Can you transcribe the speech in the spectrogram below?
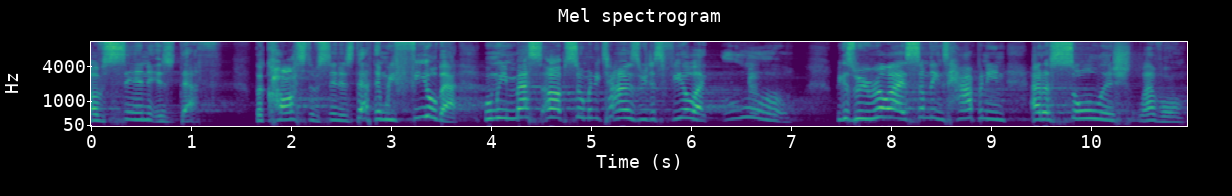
of sin is death. The cost of sin is death. And we feel that. When we mess up so many times, we just feel like, ugh, because we realize something's happening at a soulish level.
